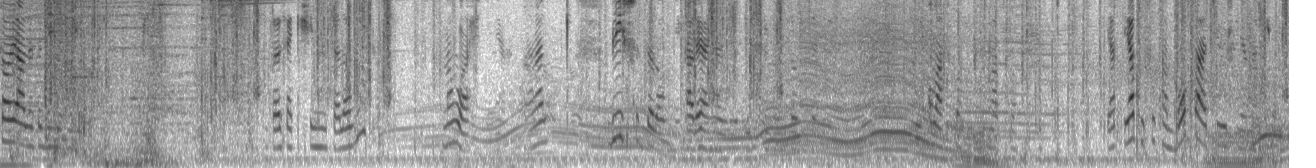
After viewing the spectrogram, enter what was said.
Sorry, ale tego nie wiem. To jest jakiś inny celownik? No właśnie, ale bliższy celownik, ale ja nie lubię bliższych celowników. O matko, matko. Ja, ja tu szukam bossa, a ci już mnie męczą.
